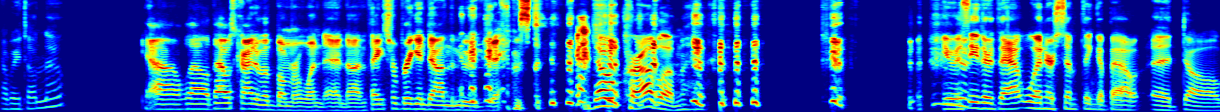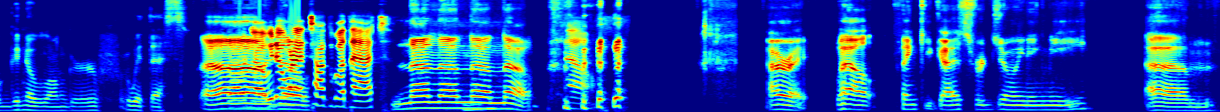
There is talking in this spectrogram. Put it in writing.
Are we done now? Yeah, well, that was kind of a bummer one to end on. Thanks for bringing down the mood, James. No problem. It was either that one or something about a dog no longer with us. oh no, Uh, we don't want to talk about that. No, no, no, no. No. All right. Well, thank you guys for joining me. Um,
